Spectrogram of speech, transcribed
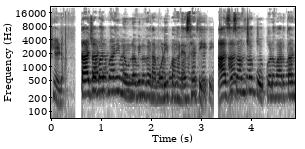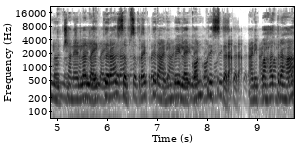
खेड. ताज्या बातम्या आणि नवनवीन घडामोडी पाहण्यासाठी आजच आमच्या कोकण वार्ता न्यूज चॅनेलला लाईक करा सबस्क्राईब करा आणि बेल आयकॉन प्रेस करा. आणि पाहत रहा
